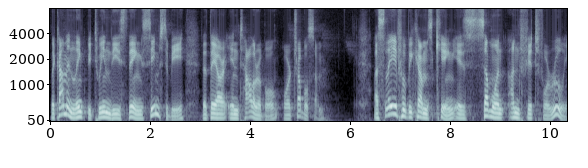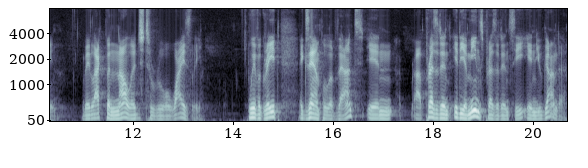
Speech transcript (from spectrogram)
The common link between these things seems to be that they are intolerable or troublesome. A slave who becomes king is someone unfit for ruling. They lack the knowledge to rule wisely. We have a great example of that in uh, President Idi Amin's presidency in Uganda.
